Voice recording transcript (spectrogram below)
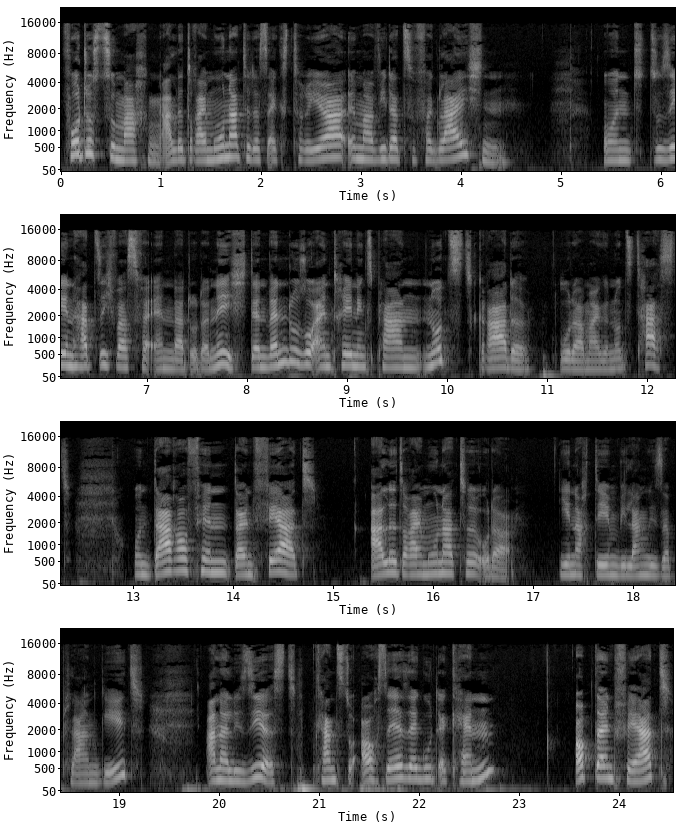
Fotos zu machen, alle drei Monate das Exterieur immer wieder zu vergleichen und zu sehen, hat sich was verändert oder nicht. Denn wenn du so einen Trainingsplan nutzt, gerade oder mal genutzt hast, und daraufhin dein Pferd alle drei Monate oder je nachdem, wie lang dieser Plan geht, analysierst, kannst du auch sehr, sehr gut erkennen, ob dein Pferd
